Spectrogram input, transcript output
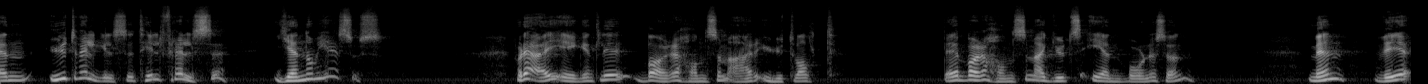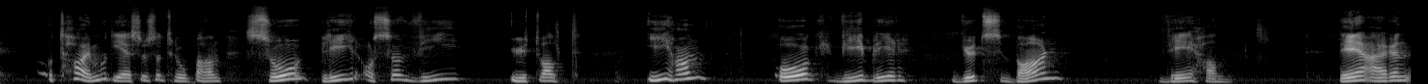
en utvelgelse til frelse gjennom Jesus. For det er egentlig bare han som er utvalgt. Det er bare han som er Guds enbårne sønn. Men ved å ta imot Jesus og tro på han, så blir også vi utvalgt i han, og vi blir Guds barn ved han. Det er en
